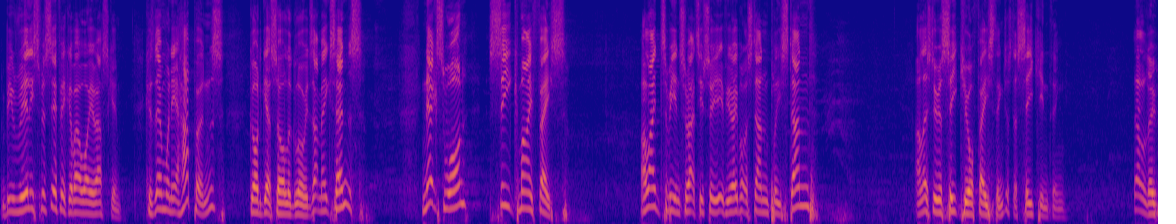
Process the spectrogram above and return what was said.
And be really specific about what you're asking. Because then when it happens, God gets all the glory. Does that make sense? Next one seek my face. I like to be interactive, so if you're able to stand, please stand. And let's do a seek your face thing, just a seeking thing. That'll do.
